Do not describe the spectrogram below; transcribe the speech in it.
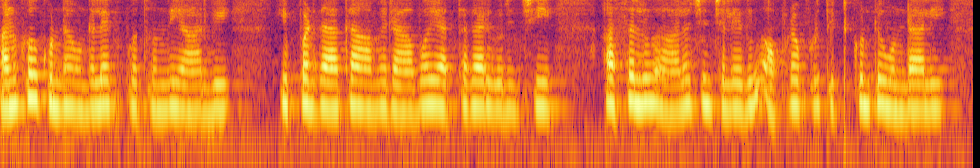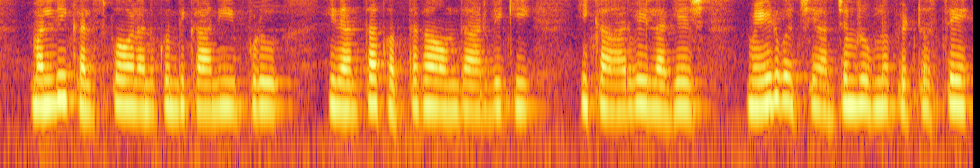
అనుకోకుండా ఉండలేకపోతుంది ఆర్వి. ఇప్పటిదాకా ఆమె రాబోయే అత్తగారి గురించి అసలు ఆలోచించలేదు. అప్పుడప్పుడు తిట్టుకుంటూ ఉండాలి. మళ్ళీ కలిసిపోవాలనుకుంది కానీ ఇప్పుడు ఇదంతా కొత్తగా ఉంది ఆర్వీకి. ఇక ఆర్వీ లగేజ్ మేడు వచ్చి అర్జున్ రూమ్లో పెట్టొస్తే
